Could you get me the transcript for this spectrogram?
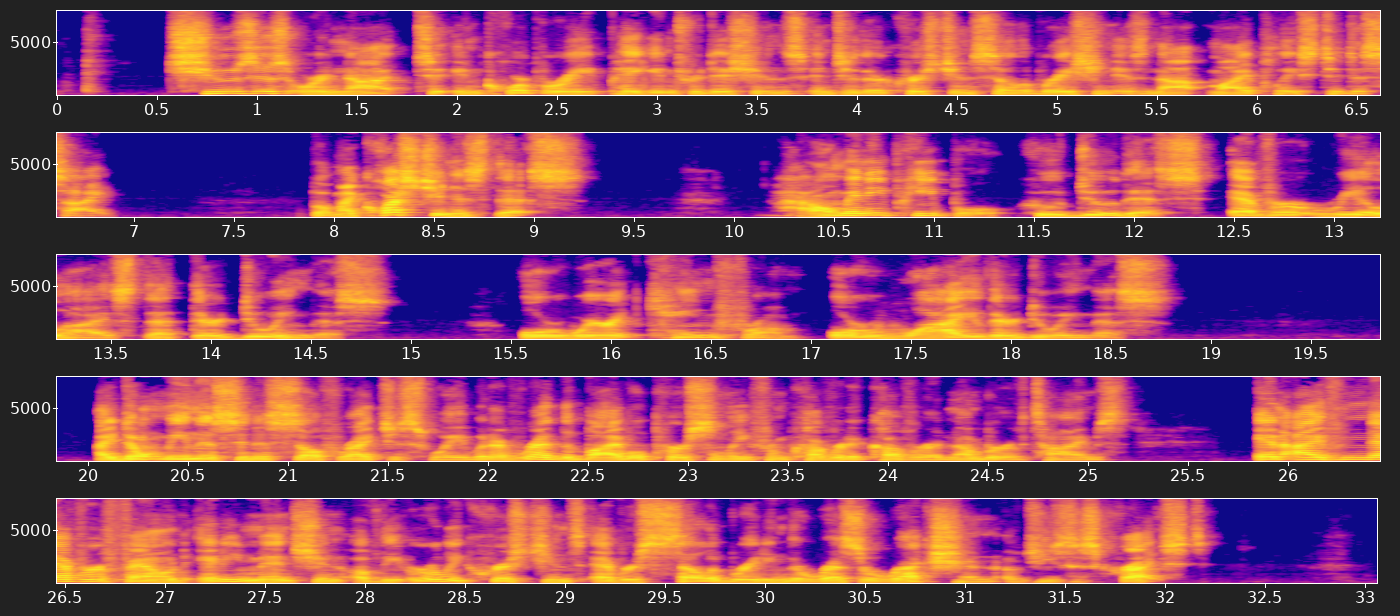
chooses or not to incorporate pagan traditions into their Christian celebration is not my place to decide. But my question is this how many people who do this ever realize that they're doing this, or where it came from, or why they're doing this? I don't mean this in a self righteous way, but I've read the Bible personally from cover to cover a number of times, and I've never found any mention of the early Christians ever celebrating the resurrection of Jesus Christ.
